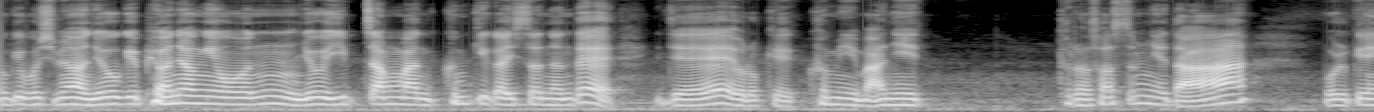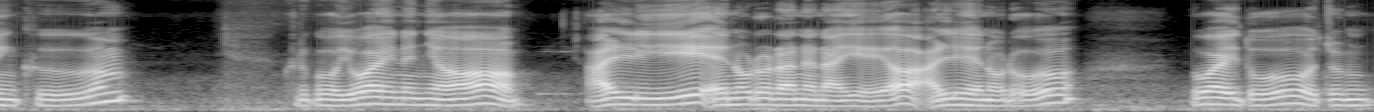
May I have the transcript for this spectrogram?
여기 보시면 여기 변형이 온 요 입장만 금기가 있었는데 이제 이렇게 금이 많이 들어섰습니다. 몰개인 금. 그리고 요 아이는요. 알리 에노르라는 아이예요. 알리 에노르. 요 아이도 좀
